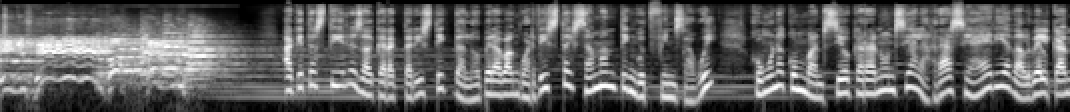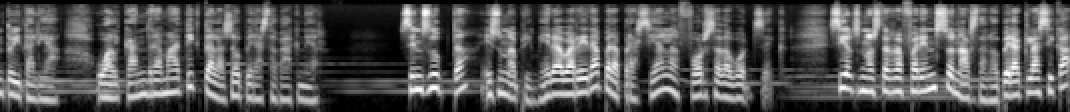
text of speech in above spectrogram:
In vier Wochen... Aquest estil és el característic de l'òpera avantguardista i s'ha mantingut fins avui com una convenció que renuncia a la gràcia aèria del bel canto italià o al cant dramàtic de les òperes de Wagner. Sens dubte, és una primera barrera per apreciar la força de Botzek. Si els nostres referents són els de l'òpera clàssica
